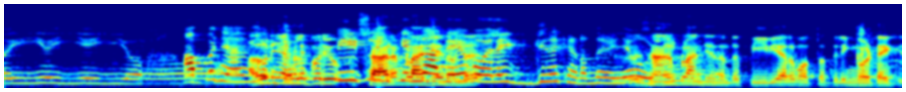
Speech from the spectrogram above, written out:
അയ്യോ അയ്യോ അയ്യോ. അപ്പൊ ഞാൻ വീട്ടിലിരിക്കുന്ന അതേപോലെ ഇങ്ങനെ കിടന്നു കഴിഞ്ഞാൽ പ്ലാൻ ചെയ്യുന്നുണ്ട്. പി വി ആർ മൊത്തത്തിൽ ഇങ്ങോട്ടേക്ക്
